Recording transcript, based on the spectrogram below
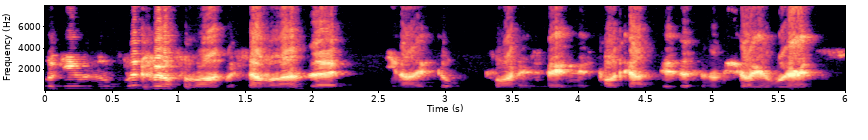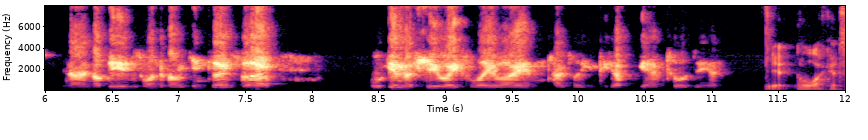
look, he was a little bit off the mark with some of them, but you know, he's still finding his feet in this podcast business, and I'm sure you're aware it's you know not the easiest one to break into. So we'll give him a few weeks leeway, and hopefully he can pick up the game towards the end. Yeah, I like it.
